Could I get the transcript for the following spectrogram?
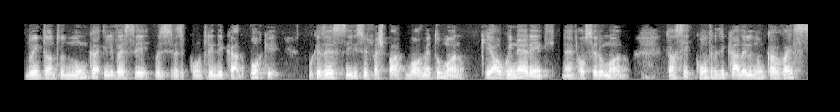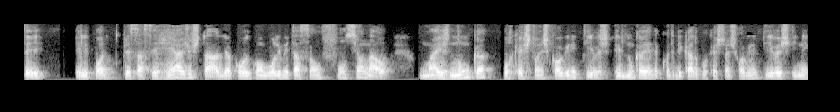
No entanto, nunca ele vai ser, vai ser contraindicado. Por quê? Porque exercício faz parte do movimento humano, que é algo inerente né, ao ser humano. Então, assim, contraindicado ele nunca vai ser. Ele pode precisar ser reajustado de acordo com alguma limitação funcional mas nunca por questões cognitivas. Ele nunca é contraindicado por questões cognitivas e nem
